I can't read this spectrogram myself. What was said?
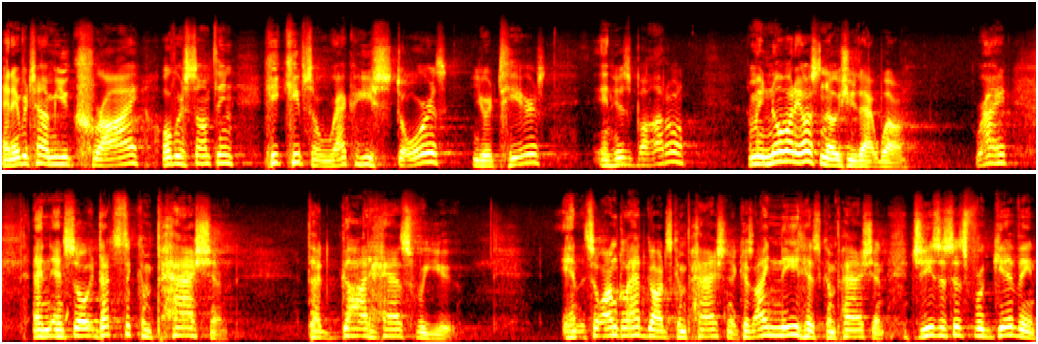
and every time you cry over something, he keeps a record, he stores your tears in his bottle. I mean, nobody else knows you that well, right? And, and so that's the compassion that God has for you. And so I'm glad God's compassionate because I need his compassion. Jesus is forgiving.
